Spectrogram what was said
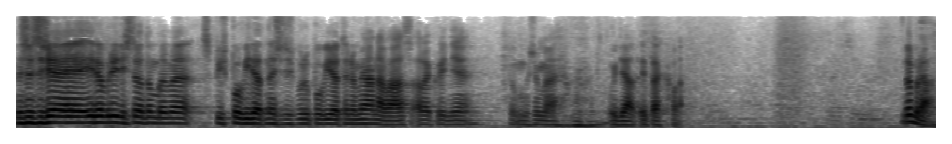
myslím si, že je i dobrý, když se o tom budeme spíš povídat, než když budu povídat jenom já na vás, ale klidně to můžeme udělat i takhle. Dobrá.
